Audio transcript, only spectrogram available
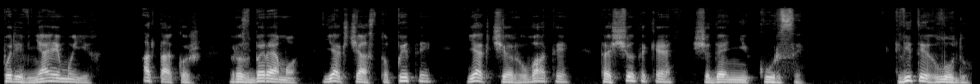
порівняємо їх, а також розберемо, як часто пити, як чергувати та що таке щоденні курси. Квіти глоду.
